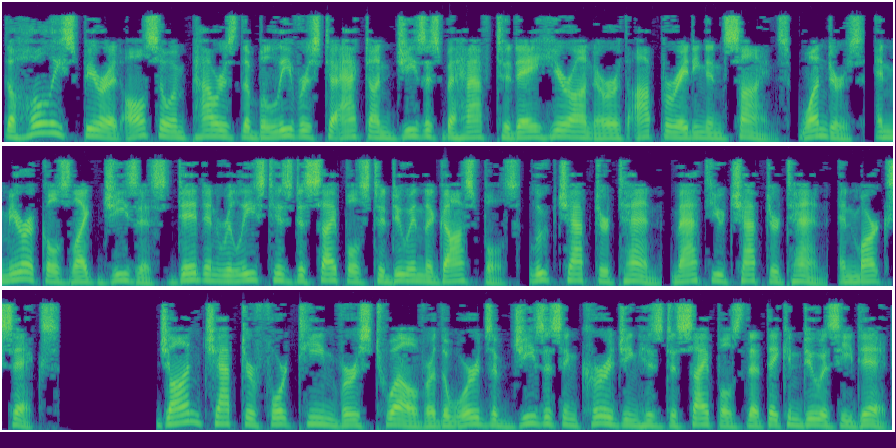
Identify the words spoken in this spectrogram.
The Holy Spirit also empowers the believers to act on Jesus' behalf today here on earth operating in signs, wonders, and miracles like Jesus did and released his disciples to do in the Gospels, Luke chapter 10, Matthew chapter 10, and Mark 6. John chapter 14 verse 12 are the words of Jesus encouraging his disciples that they can do as he did.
